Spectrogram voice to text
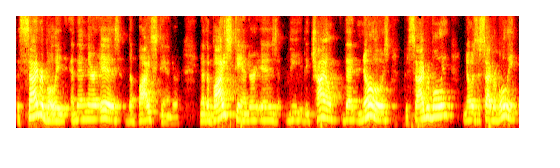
the cyberbullied, and then there is the bystander. Now, the bystander is the, the child that knows the cyberbully, knows the cyberbullying,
